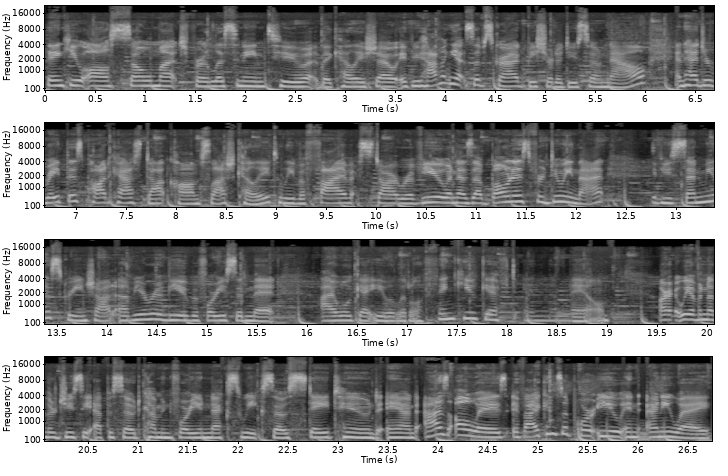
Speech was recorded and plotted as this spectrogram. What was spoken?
Thank you all so much for listening to The Kelli Show. If you haven't yet subscribed, be sure to do so now and head to ratethispodcast.com slash Kelli to leave a five star review. And as a bonus for doing that, if you send me a screenshot of your review before you submit, I will get you a little thank you gift in the mail. All right, we have another juicy episode coming for you next week, so stay tuned. And as always, if I can support you in any way,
